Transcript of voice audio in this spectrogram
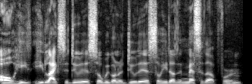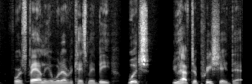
oh, he he likes to do this, so we're gonna do this, so he doesn't mess it up for for his family or whatever the case may be. Which you have to appreciate that.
